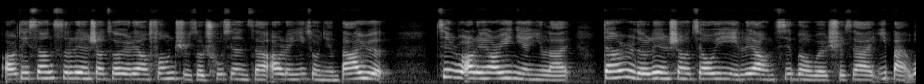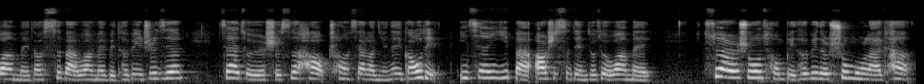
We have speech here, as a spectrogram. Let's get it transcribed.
而第三次链上交易量峰值则出现在二零一九年八月。进入二零二一年以来，单日的链上交易量基本维持在一百万枚到四百万枚比特币之间，在九月十四号创下了年内高点，一千一百二十四点九九万枚。虽然说从比特币的数目来看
